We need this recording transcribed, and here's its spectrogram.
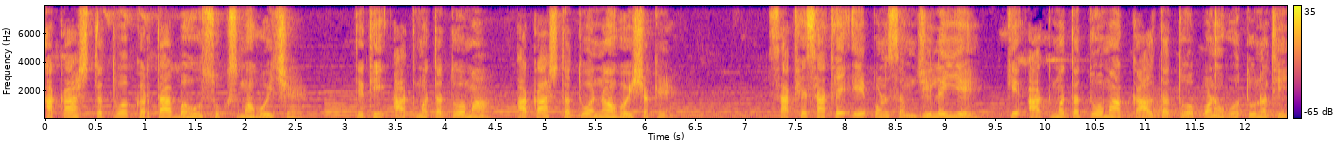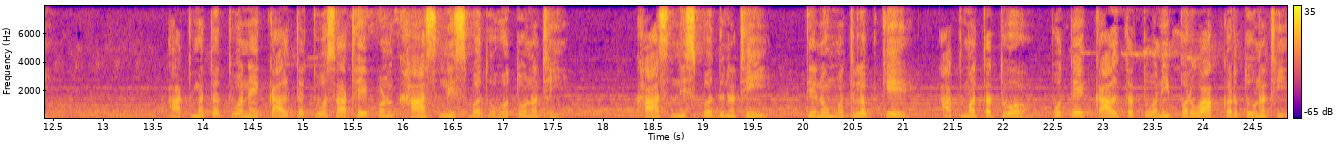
આકાશ તત્વ કરતાં બહુ સૂક્ષ્મ હોય છે. તેથી આત્મતત્વમાં આકાશ તત્વ ન હોઈ શકે. સાથે સાથે એ પણ સમજી લઈએ કે આત્મતત્વમાં કાલતત્વ પણ હોતું નથી. આત્મતત્વને કાલતત્વ સાથે પણ ખાસ નિસ્બત હોતો નથી. ખાસ નિસ્બત નથી તેનો મતલબ કે આત્મતત્વ પોતે કાલતત્વની પરવા કરતું નથી.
